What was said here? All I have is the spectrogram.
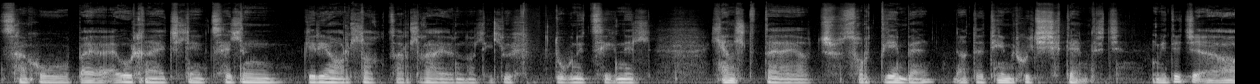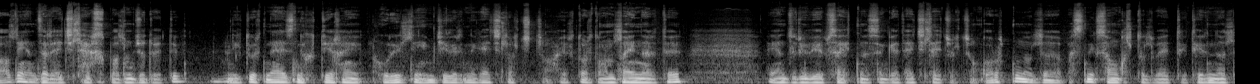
санхүү өөрийнхөө ажлын цалин гэрийн орлого зарлагаа ер нь бол илүү их дүгнэж сигнэл хяналттай явж сурдгийм байна. Одоо тиймэрхүү жишгтэй амьдарч байна. Мэдээж олон янзаар ажил хайх боломжууд байдаг. Нэгдүгээр найз нөхдийн хүрээллийн хэмжээгээр нэг ажил болчихж байгаа. Хоёрдугаар онлайнаар тий янз бүрийн вебсайтнаас ингээд ажил хайж болж байгаа. Гуравт нь бол бас нэг сонголт бол байдаг. Тэр нь бол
